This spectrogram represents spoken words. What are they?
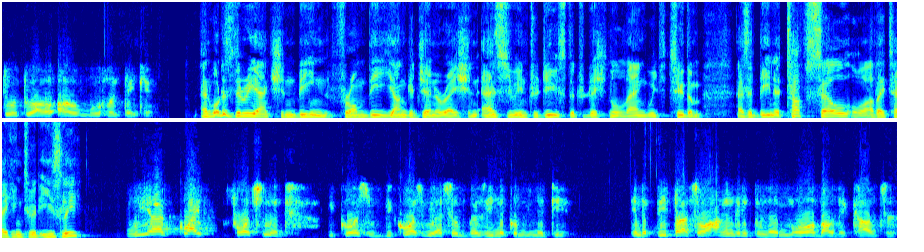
to, to our, our movement. Thank you. And what has the reaction been from the younger generation as you introduce the traditional language to them? Has it been a tough sell or are they taking to it easily? We are quite fortunate because because we are so busy in the community and the people are so hungry to learn more about their culture.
